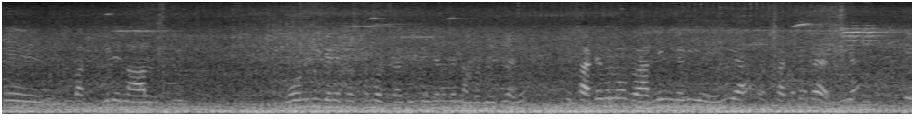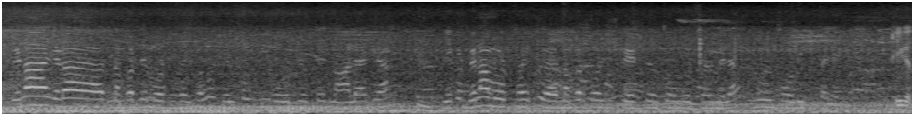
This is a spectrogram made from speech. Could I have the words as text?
ਤੇ ਬਾਕੀ ਜਿਹੜੇ ਨਾਲ ਬੋਂਡ ਵੀ ਜਿਹੜੇ ਮੋਟਰਸਾਈਕਲ ਕੀਤੇ ਜਿਹਨਾਂ ਦੇ ਨੰਬਰ ਨਹੀਂ ਸੀ ਹੈਗੇ ਤੇ ਸਾਡੇ ਵੱਲੋਂ ਵਾਰਨਿੰਗ ਜਿਹੜੀ ਇਹੀ ਆ, ਉਹ ਸਾਡੇ ਤੋਂ ਹਦਾਇਤ ਵੀ ਆ ਕਿ ਬਿਨਾ ਜਿਹੜਾ ਨੰਬਰ ਦੇ ਮੋਟਰਸਾਈਕਲ ਉਹ ਬਿਲਕੁਲ ਵੀ ਰੋਡ ਦੇ ਉੱਤੇ ਨਾ ਲੈ ਕੇ ਆਉਣ। ਜੇਕਰ ਬਿਨਾ ਮੋਟਰਸਾਈਕਲ ਨੰਬਰ ਤੋਂ ਜੀ ਪਲੇਟ ਦੇ ਉੱਤੋਂ ਮੋਟਰਸਾਈਕਲ ਮਿਲਿਆ, ਉਹਨੂੰ ਇੰਪੋਰਟ ਹੀ ਕੀਤਾ ਜਾਏਗਾ। ਠੀਕ ਹੈ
